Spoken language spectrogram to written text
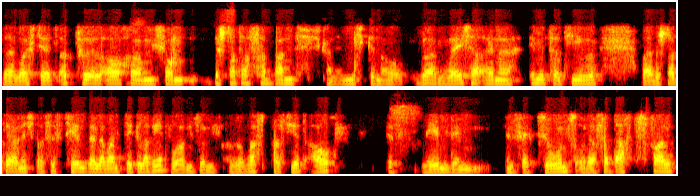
Da läuft ja jetzt aktuell auch ähm, vom Bestatterverband, ich kann Ihnen nicht genau sagen, welche eine Initiative, weil Bestatter ja nicht als systemrelevant deklariert worden sind. Also was passiert auch ist neben dem Infektions- oder Verdachtsfall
